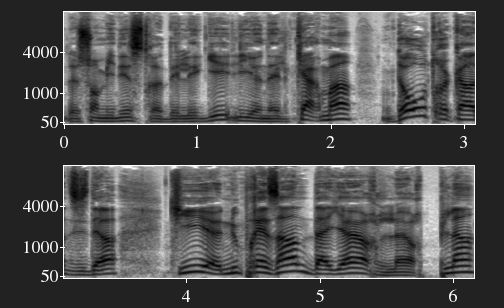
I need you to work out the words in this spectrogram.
de son ministre délégué, Lionel Carman, d'autres candidats qui euh, nous présentent d'ailleurs leur plan.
